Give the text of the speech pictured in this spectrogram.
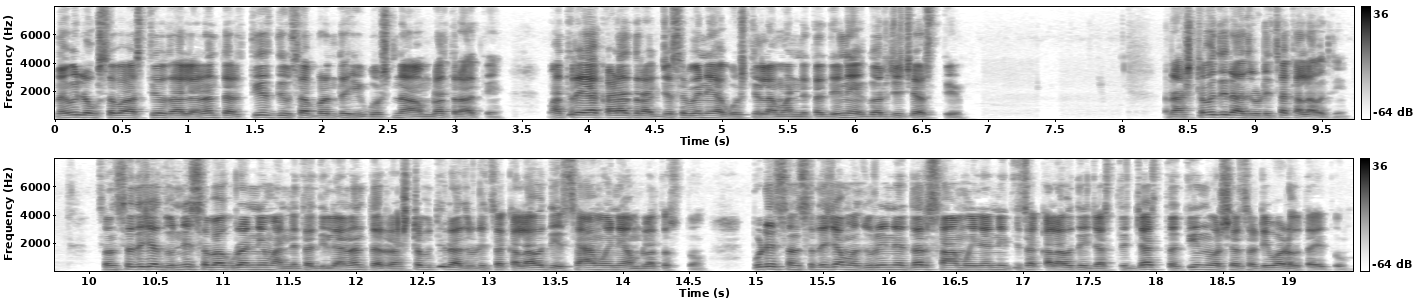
नवी लोकसभा अस्तित्वात आल्यानंतर तीस दिवसापर्यंत ही घोषणा अंमलात राहते. मात्र या काळात राज्यसभेने या घोषणेला मान्यता देणे गरजेचे असते. राष्ट्रपती राजवटीचा कालावधी संसदेच्या दोन्ही सभागृहांनी मान्यता दिल्यानंतर राष्ट्रपती राजवटीचा कालावधी सहा महिने अंमलात असतो. पुढे संसदेच्या मंजुरीने दर सहा महिन्यांनी तिचा कालावधी जास्तीत जास्त तीन वर्षासाठी वाढवता येतो.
